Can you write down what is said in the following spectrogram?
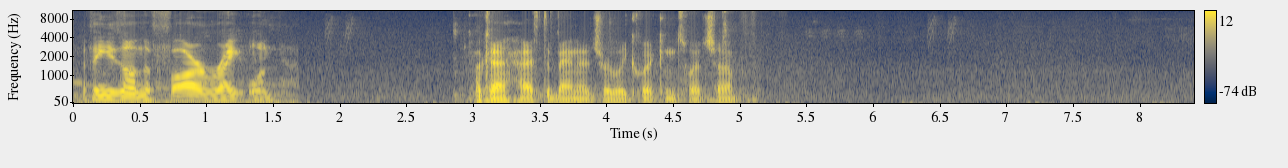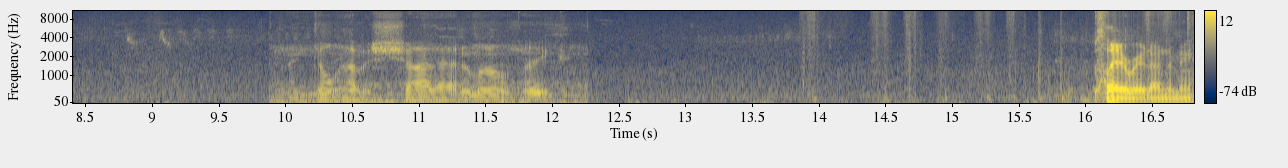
I think he's on the far right one. Okay, I have to bandage really quick and switch I don't have a shot at him, I don't think. Player right under me.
